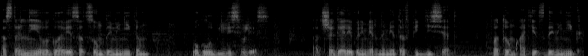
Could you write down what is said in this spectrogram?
Остальные во главе с отцом Домиником углубились в лес. Отшагали примерно метров пятьдесят. Потом отец Доминик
